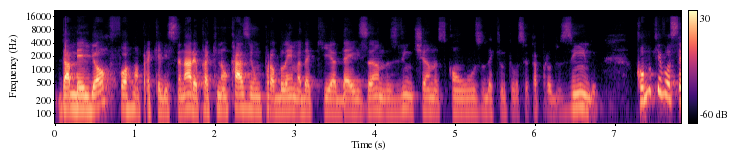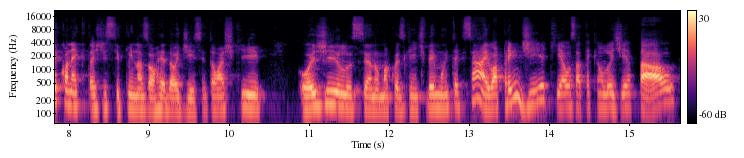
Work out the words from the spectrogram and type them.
da melhor forma para aquele cenário, para que não cause um problema daqui a 10 anos, 20 anos com o uso daquilo que você está produzindo? Como que você conecta as disciplinas ao redor disso? Então, acho que hoje, Luciano, uma coisa que a gente vê muito é que, ah, eu aprendi aqui a usar tecnologia tal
